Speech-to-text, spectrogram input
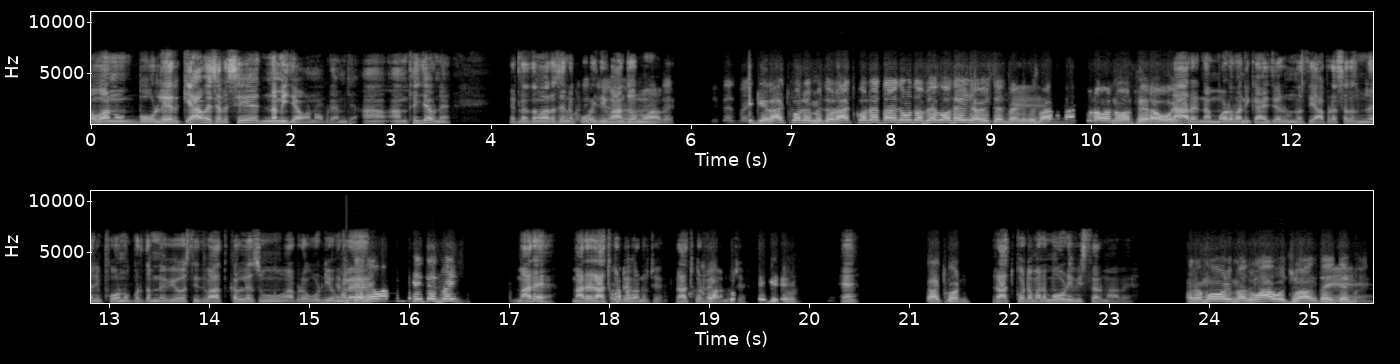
હવાનું બહુ લહેર કે આવે છે એટલે સેજ નમી જવાનું આપણે સમજ્યા? આમ થઈ જાવ ને એટલે તમારે છે ને કોઈ દી વાંધો ન આવે. હિતેશભાઈ કે રાજકોટ મેં તો રાજકોટ રહેતા હું તો ભેગો થઈ જાવ હિતેશભાઈ રાજકોટ આવવાનો ફેરા હોય. ના રે ના મળવાની કાંઈ જરૂર નથી. આપણે સરસ મજાની ફોન ઉપર તમને વ્યવસ્થિત વાત કરી લેશું આપણે ઓડિયો છે હિતેશભાઈ? મારે? મારે રાજકોટ રહેવાનું છે રાજકોટ રહેવાનું છે? હે? રાજકોટ? રાજકોટ અમારે મવડી વિસ્તારમાં આવે. અરે મોવડીમાં હું આવું છું હાલતા હિતેશભાઈ.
